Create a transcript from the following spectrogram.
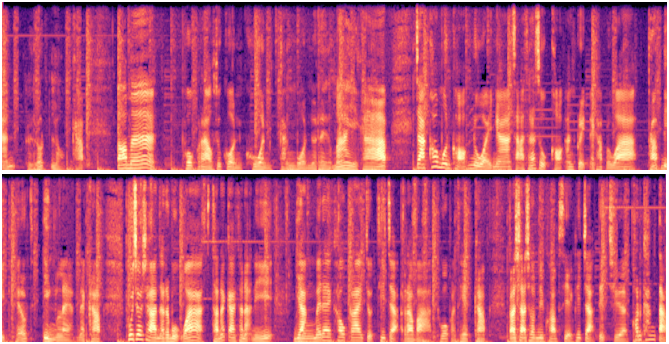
นั้นลดลงครับ ต่อมา พวกเราทุกคนควรกังวลหรือไม่ครับ จากข้อมูลของหน่วยงานสาธารณสุขของอังกฤษนะครับหรือว่า Public Health England นะครับผู้เชี่ยวชาญระบุว่าสถานการณ์ขณะนี้ยังไม่ได้เข้าใกล้จุดที่จะระบาดทั่วประเทศครับ ประชาชนมีความเสี่ยงที่จะติดเชื้อค่อนข้างต่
